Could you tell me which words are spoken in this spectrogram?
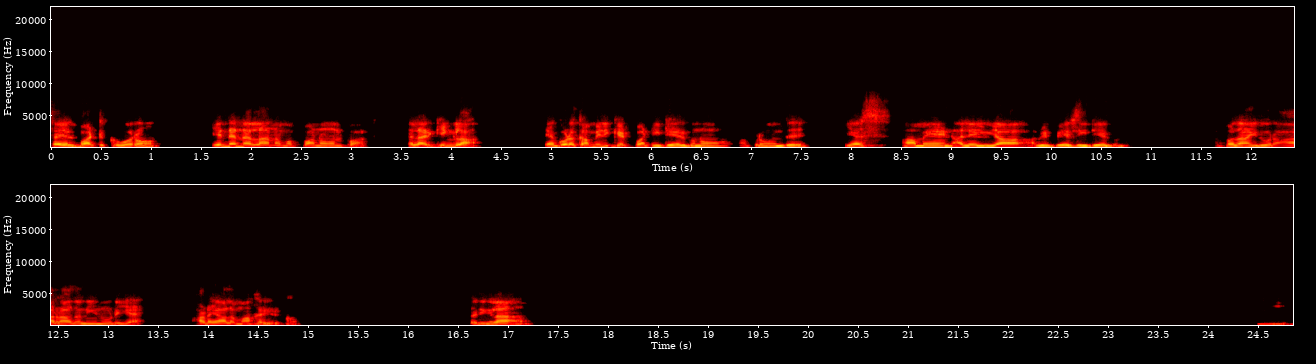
செயல்பாட்டுக்கு வரும் என்னென்னலாம் நம்ம பண்ணணும்னு பார்த்தோம் எல்லாம் இருக்கீங்களா? என் கூட கம்யூனிகேட் பண்ணிகிட்டே இருக்கணும். அப்புறம் வந்து எஸ் ஆமேன் அலேலுயா அப்படின்னு பேசிக்கிட்டே இருக்கணும். அப்பதான் இது ஒரு ஆராதனையினுடைய அடையாளமாக இருக்கும். சரிங்களா? உம்.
